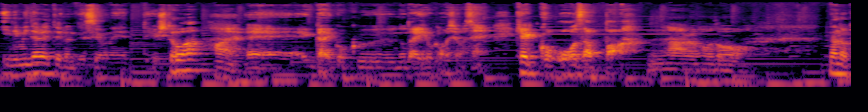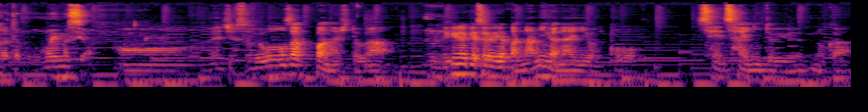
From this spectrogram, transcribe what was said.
入り乱れてるんですよねっていう人は、はえー外国の代表かもしれません。結構大雑把い。なるほど。なのかとも思いますよ。あーえじゃあそういう大雑把な人が、うんできるだけそういうやっぱ波がないようにこう、繊細にというのか、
